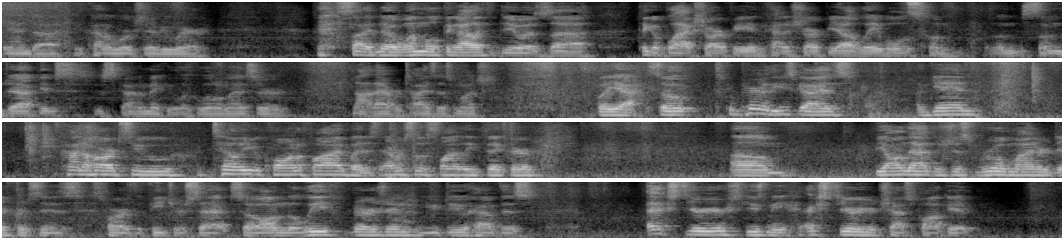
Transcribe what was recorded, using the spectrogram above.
And uh, it kind of works everywhere. Side note, one little thing I like to do is uh, take a black Sharpie and kind of Sharpie out labels on, on some jackets. Just kind of make it look a little nicer, not advertise as much. But yeah, so to compare these guys, again, kind of hard to tell you quantify, but it's ever so slightly thicker. Um, Beyond that, there's just real minor differences as far as the feature set. So on the Leaf version, you do have this exterior, excuse me, exterior chest pocket.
